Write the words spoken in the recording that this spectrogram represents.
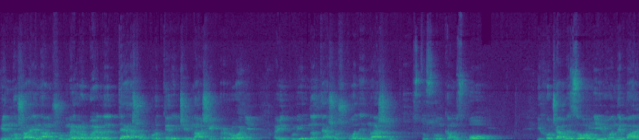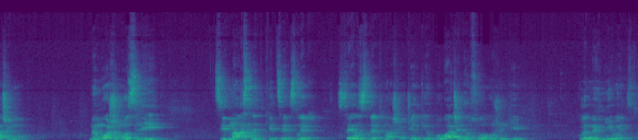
Він внушає нам, щоб ми робили те, що протирічить нашій природі, а відповідно те, що шкодить нашим стосункам з Богом. І хоча ми зовні його не бачимо, ми можемо злі ці наслідки цих злих сил, злих наших вчинків побачити у своєму житті. Коли ми гніваємося,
